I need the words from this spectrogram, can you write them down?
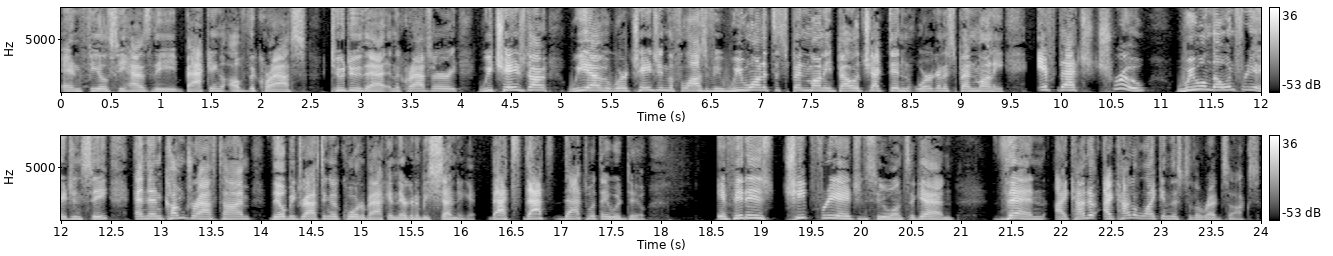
and feels he has the backing of the Krafts to do that, and the Krafts are we changed our we have we're changing the philosophy. We wanted to spend money, Belichick didn't. We're going to spend money. If that's true, we will know in free agency, and then come draft time, they'll be drafting a quarterback, and they're going to be sending it. That's that's that's what they would do. If it is cheap free agency once again, then I kind of I kind of liken this to the Red Sox.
